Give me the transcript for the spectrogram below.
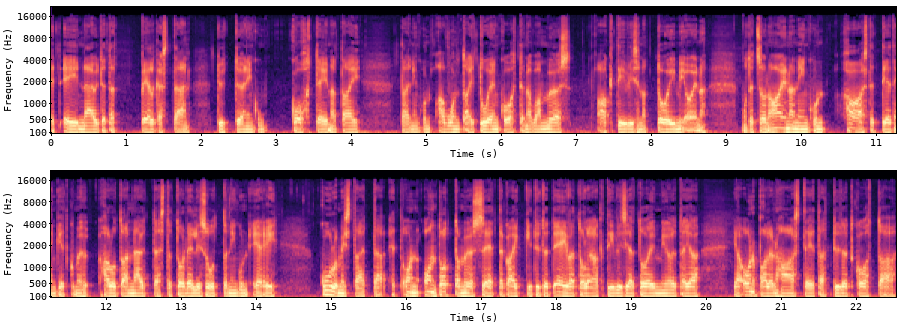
että ei näytetä pelkästään tyttöjä niin kuin kohteina tai, tai niin kuin avun tai tuen kohteena, vaan myös aktiivisina toimijoina. Mutta se on aina niin kuin haaste tietenkin, että kun me halutaan näyttää sitä todellisuutta niin kuin eri kulmista, että, että on, on totta myös se, että kaikki tytöt eivät ole aktiivisia toimijoita ja, ja on paljon haasteita. Tytöt kohtaa,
